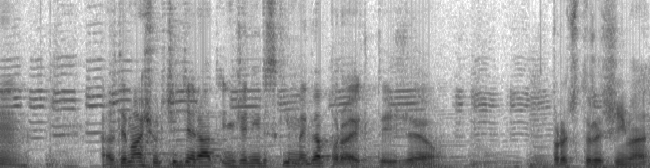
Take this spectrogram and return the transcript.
Hm. Ale ty máš určitě rád inženýrský megaprojekty, že jo? Proč to řešíme?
